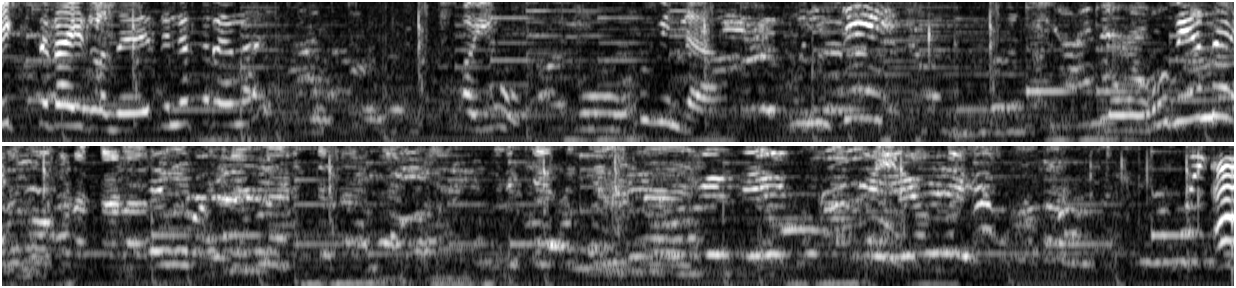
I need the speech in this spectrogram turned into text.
മിക്സ്ഡ് ആയിട്ടുള്ളത്. ഇതിന് എത്രയാണ്? അയ്യോ നൂറ് രൂപ നൂറ് രൂപയാണ് ആ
